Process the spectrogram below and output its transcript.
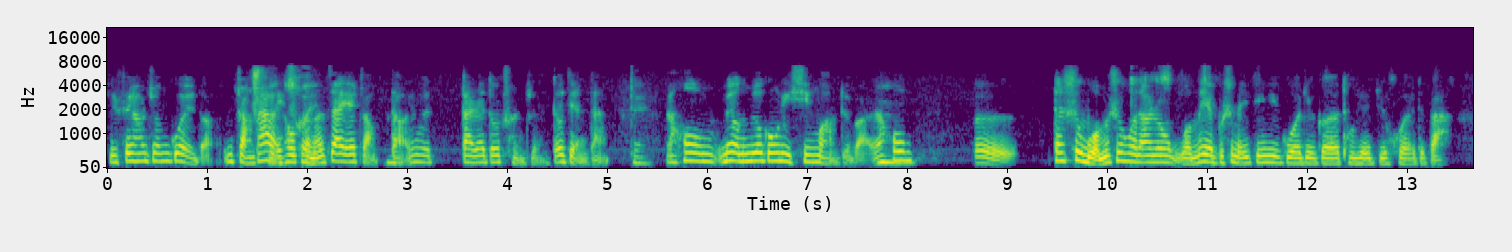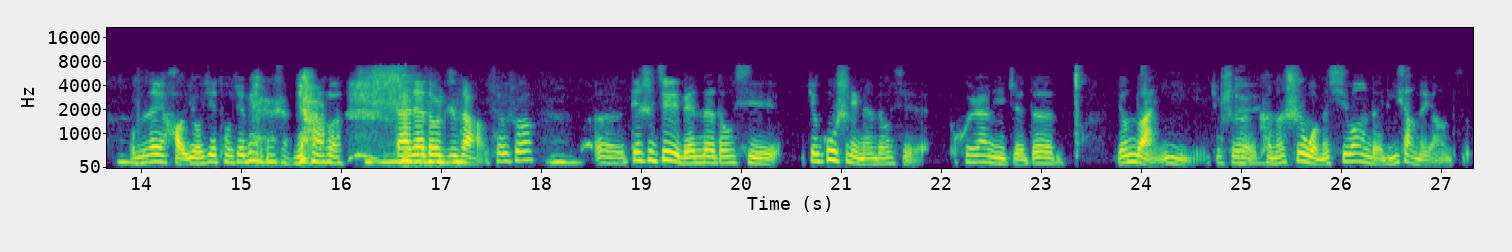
其实非常珍贵的。你长大了以后可能再也找不到，因为大家都纯真，都简单。对。然后没有那么多功利心嘛，对吧？然后，呃，但是我们生活当中，我们也不是没经历过这个同学聚会，对吧？我们那好，有些同学变成什么样了，大家都知道。所以说，呃，电视剧里边的东西。这故事里面的东西会让你觉得有暖意，就是可能是我们希望的理想的样子。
